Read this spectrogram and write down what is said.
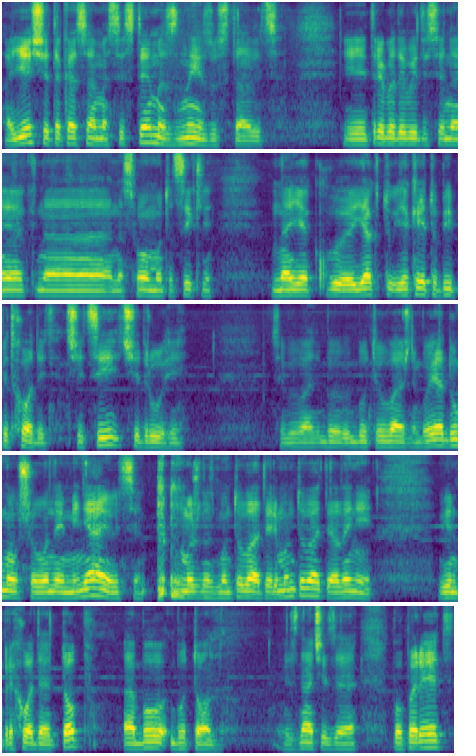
А є ще така сама система знизу ставиться. І треба дивитися на, як, на, на своєму мотоциклі, на яку, як, яке тобі підходить, чи ці, чи другий. Це бути уважним. Бо я думав, що вони міняються, можна змонтувати, ремонтувати, але ні. Він приходить топ або бутон. Значить, поперед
